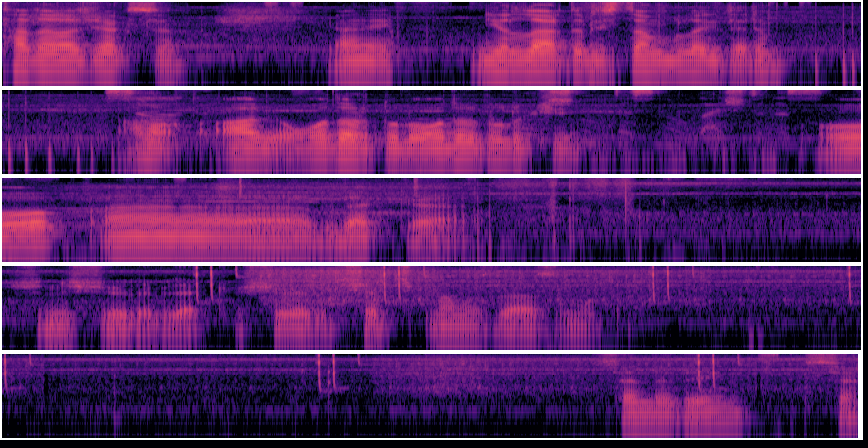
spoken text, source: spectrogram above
tad alacaksın. Yani yıllardır İstanbul'a giderim. Ama abi o kadar dolu, o kadar dolu ki. Hop. Aa, bir dakika. Şimdi şöyle bir dakika. Şöyle bir dışarı çıkmamız lazım. Sen de değil? Sen.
